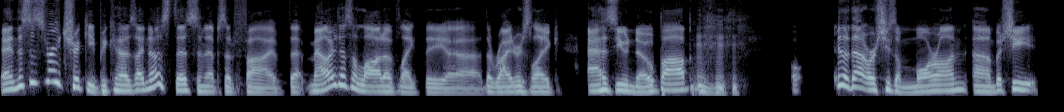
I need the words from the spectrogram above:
And this is very tricky because i noticed this in episode five that mallory does a lot of like the uh the writers like as you know bob either that or she's a moron. Um, but she,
